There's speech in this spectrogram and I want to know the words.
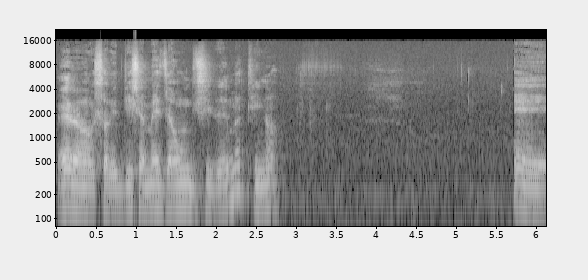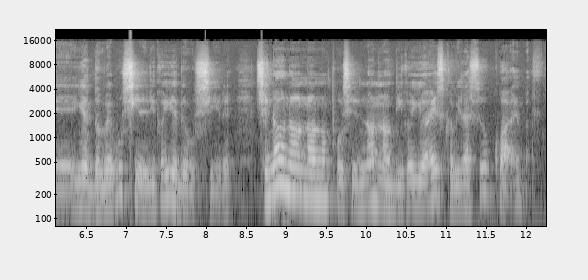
erano sono le 10 e mezza, 11 del mattino e io dovevo uscire, dico io devo uscire, dice no no no non può uscire, no no dico io esco, vi lascio qua e basta.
